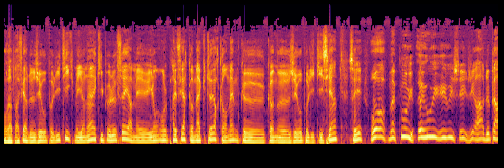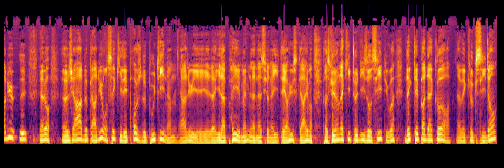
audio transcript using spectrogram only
on va pas faire de géopolitique, mais il y en a un qui peut le faire, mais on, le préfère comme acteur quand même que comme euh, géopoliticien. C'est oh ma couille, eh oui, eh oui, c'est Gérard Depardieu. Et alors euh, Gérard Depardieu, on sait qu'il est proche de Poutine. Hein. Ah lui, il a, pris même la nationalité russe carrément, parce qu'il y en a qui te disent aussi, tu vois, dès que t'es pas d'accord avec l'Occident,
